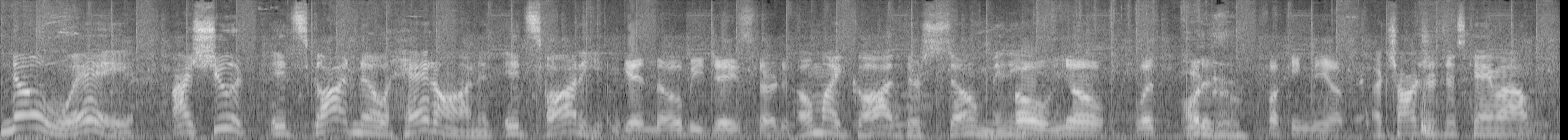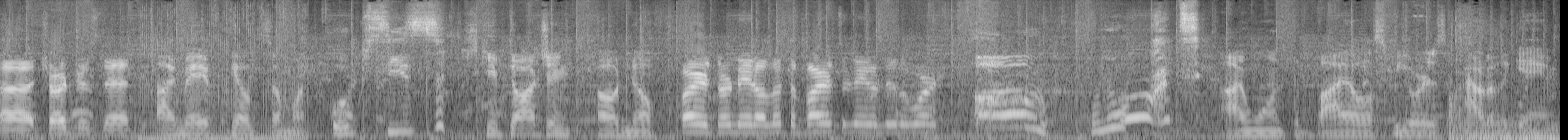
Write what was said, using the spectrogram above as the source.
No way! I shoot. It's got no head on it. It's body. I'm getting the OBJ started. Oh my god, there's so many. Oh no. What what is fucking me up? A charger just came out. Uh Charger's dead. I may have killed someone. Oopsies. Just keep dodging. Oh no. Fire tornado, let the fire tornado do the work. Oh! What? I want the bile spewers out of the game.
